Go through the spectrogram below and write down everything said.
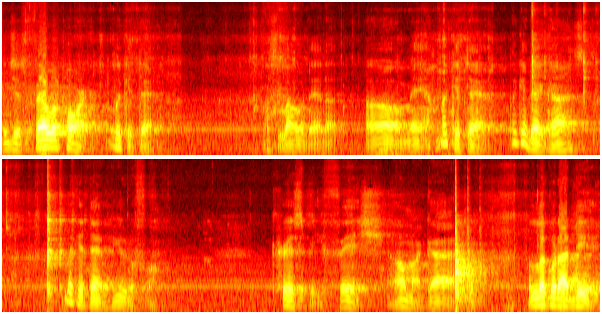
It just fell apart. Look at that. Let's load that up. Oh man, look at that. Look at that, guys. Look at that beautiful, crispy fish. Oh my God. But look what I did.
